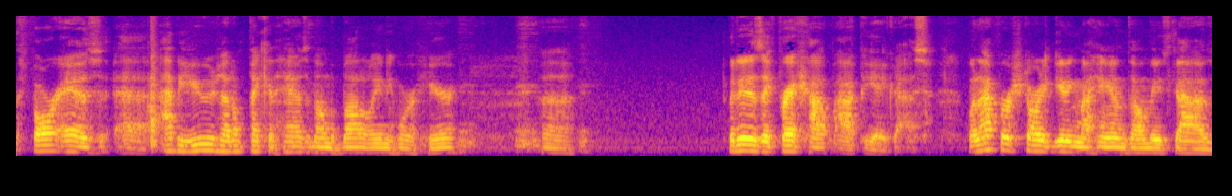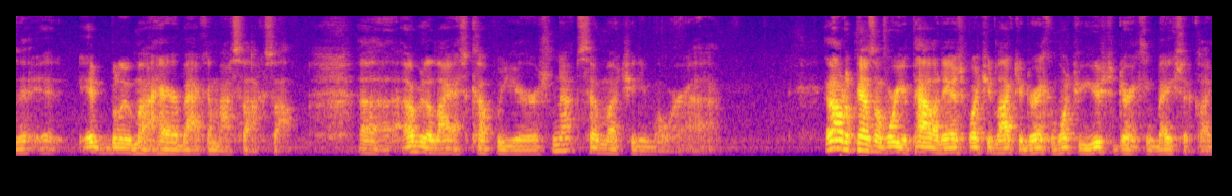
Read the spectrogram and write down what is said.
as far as uh, IBUs, I don't think it has it on the bottle anywhere here. Uh, but it is a fresh hop IPA, guys. When I first started getting my hands on these guys, it, it blew my hair back and my socks off. Uh, over the last couple years, not so much anymore. It all depends on where your palate is, what you'd like to drink, and what you're used to drinking, basically.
